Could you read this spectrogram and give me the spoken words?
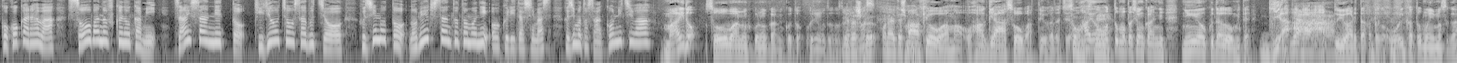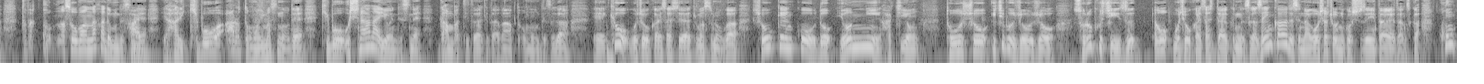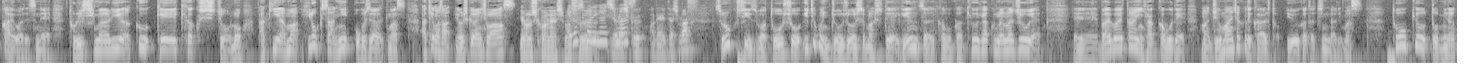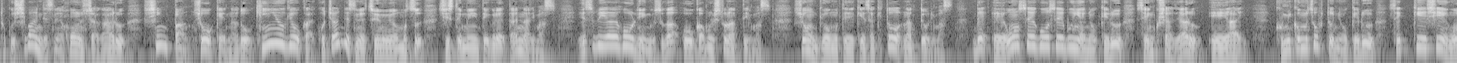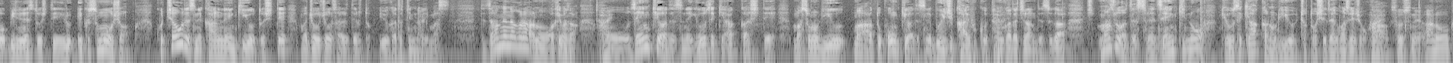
ここからは、相場の福の神、財産ネット企業調査部長、藤本信之さんとともにお送りいたします。藤本さん、こんにちは。毎度、相場の福の神こと、藤本でございます。よろしくお願いいたします。まあ、今日は、まあ、おはぎゃー相場という形で、でね、おはようと思った瞬間に、ニューヨークダウを見て、ギャーと言われた方が多いかと思いますが、ただ、こんな相場の中でもですね、はい、やはり希望はあると思いますので、希望を失わないようにですね、頑張っていただけたらなと思うんですが、えー、今日ご紹介させていただきますのが、証券コード4284東証一部上場ソルクシーズをご紹介させていただくんですが、前回はですね、長尾社長にご出演いただいたんですが、今回はですね、取締役経営企画室長の秋山博樹さんにお越しいただきます。秋山さん、よろしくお願いします。よろしくお願いします。よろしくお願いします。よろしくお願いいたします。ソルクシーズは東証一部に上場してまして、現在株価970円、えー、売買単位100株で、まあ、10万円弱で買えるという形になります。東京都港区芝にですね、本社がある審判、証券など金融業界、こちらにですね、強みを持つシステムインテグレーターになります。SBI ホールディングスが大株主となっています。資本業務提携先となっております。で、えー、音声合成分野における先駆者である AI、組み込みソフトにおける設計支援をビジネスとしているエクスモーション、こちらをですね、関連企業として、まあ、上場されているという形になります。で残念ながら、あの、秋山さん、はい、あの前期はですね、業績悪化して、まあ、その理由、まあ、あと今期はですね、V 字回復という形なんですが、はい、まずはですね、前期の業績悪化の理由、ちょっと教えていただけますでしょうか？はい、そうですね。あの、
